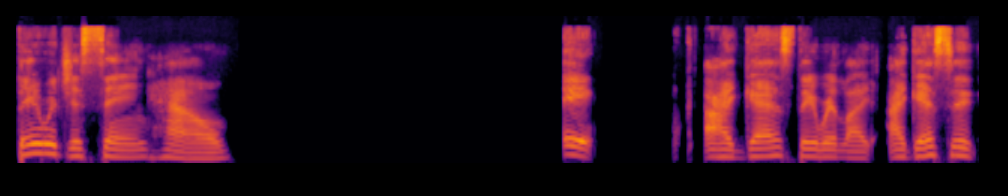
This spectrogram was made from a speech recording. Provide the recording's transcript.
they were just saying how it I guess they were like, I guess it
